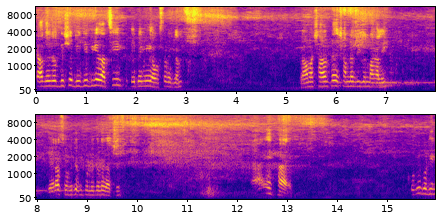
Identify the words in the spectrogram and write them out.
কাজের উদ্দেশ্যে ডিউটির দিকে যাচ্ছি, এই টাইমে অবস্থা দেখলাম। আমার সাধারণত সামনে দুজন বাঙালি। এরা ছবি টবি তুলে তুলে যাচ্ছে। হায়। খুবই কঠিন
